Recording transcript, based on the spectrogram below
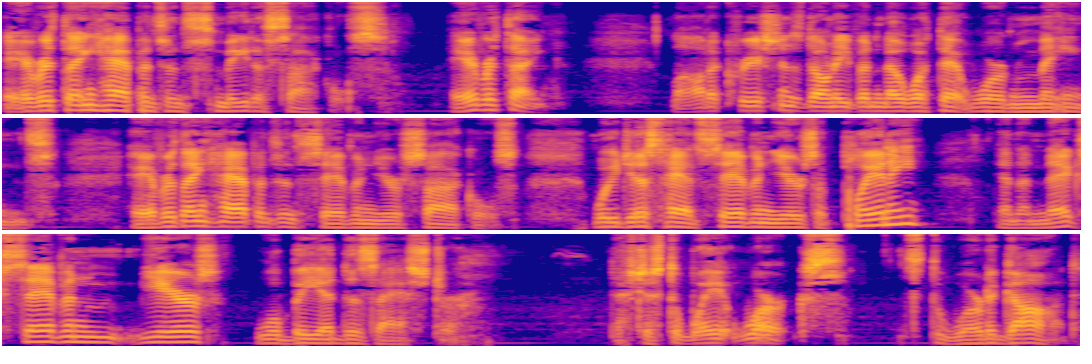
Everything happens in Shemitah cycles. Everything. A lot of Christians don't even know what that word means. Everything happens in seven year cycles. We just had seven years of plenty, and the next seven years will be a disaster. That's just the way it works. It's the Word of God.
